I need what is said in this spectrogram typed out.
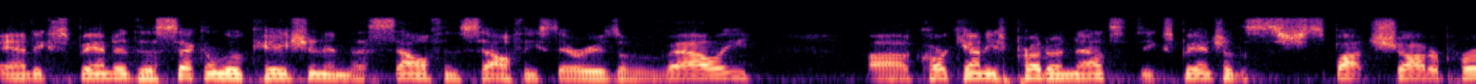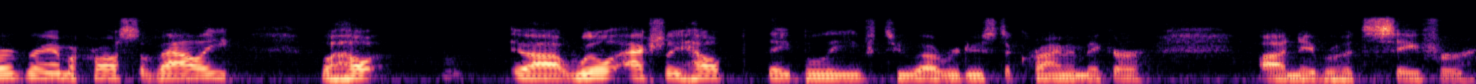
and expanded to a second location in the south and southeast areas of the valley. Uh, Clark County is proud to announce that the expansion of the Spot Shotter program across the valley will help. Uh, will actually help, they believe, to uh, reduce the crime and make our uh, neighborhoods safer,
